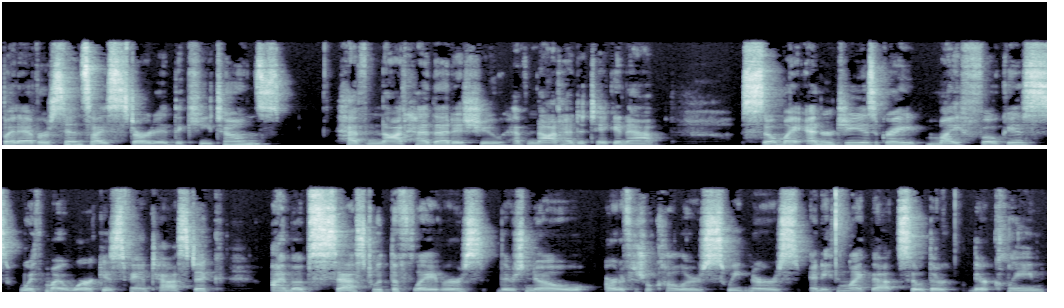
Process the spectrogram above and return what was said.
But ever since I started the ketones, have not had that issue, have not had to take a nap. So my energy is great. My focus with my work is fantastic. I'm obsessed with the flavors. There's no artificial colors, sweeteners, anything like that. So they're they're clean.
